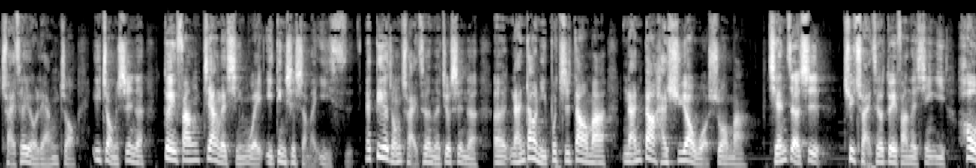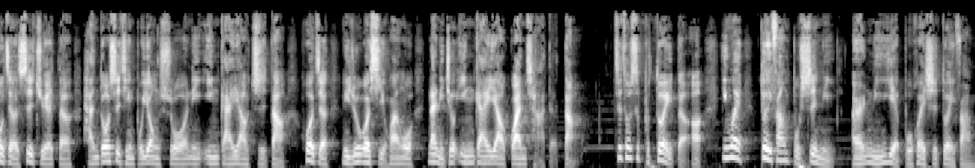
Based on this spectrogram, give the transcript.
揣测有两种，一种是呢，对方这样的行为一定是什么意思？那第二种揣测呢，就是呢，呃，难道你不知道吗？难道还需要我说吗？前者是去揣测对方的心意，后者是觉得很多事情不用说，你应该要知道，或者你如果喜欢我，那你就应该要观察得到。这都是不对的啊，因为对方不是你，而你也不会是对方。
